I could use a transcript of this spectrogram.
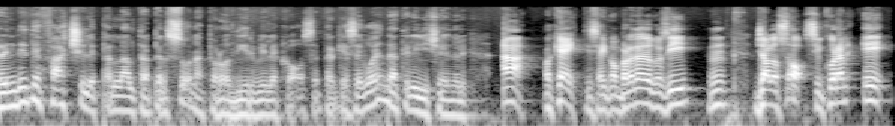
rendete facile per l'altra persona però dirvi le cose, perché se voi andate lì dicendogli, ah, ok, ti sei comportato così? Mm, già lo so, sicuramente, e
